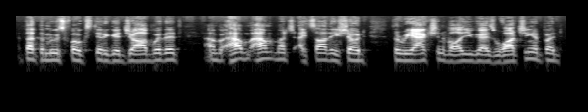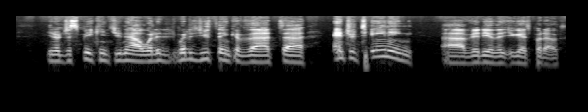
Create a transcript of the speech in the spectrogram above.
I thought the Moose folks did a good job with it. How, how, how much I saw they showed the reaction of all you guys watching it, but you know, just speaking to you now, what did what did you think of that uh, entertaining uh, video that you guys put out?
